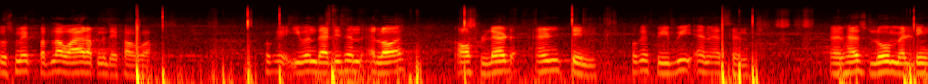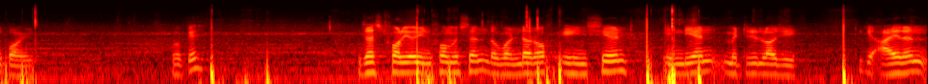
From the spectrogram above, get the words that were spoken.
तो उसमें एक पतला वायर आपने देखा होगा। Okay? Even that is an alloy of lead and tin okay? P B and S N and has low melting point okay? Just for your information the wonder of ancient Indian metallurgy ठीक है iron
